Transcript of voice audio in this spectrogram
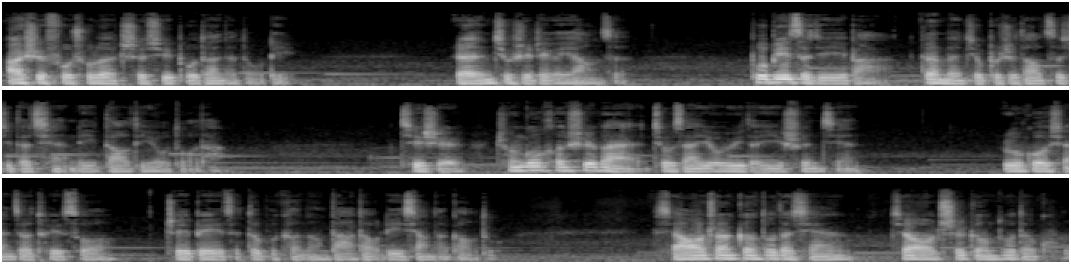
而是付出了持续不断的努力。人就是这个样子，不逼自己一把，根本就不知道自己的潜力到底有多大。其实，成功和失败就在犹豫的一瞬间。如果选择退缩，这辈子都不可能达到理想的高度。想要赚更多的钱，就要吃更多的苦，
